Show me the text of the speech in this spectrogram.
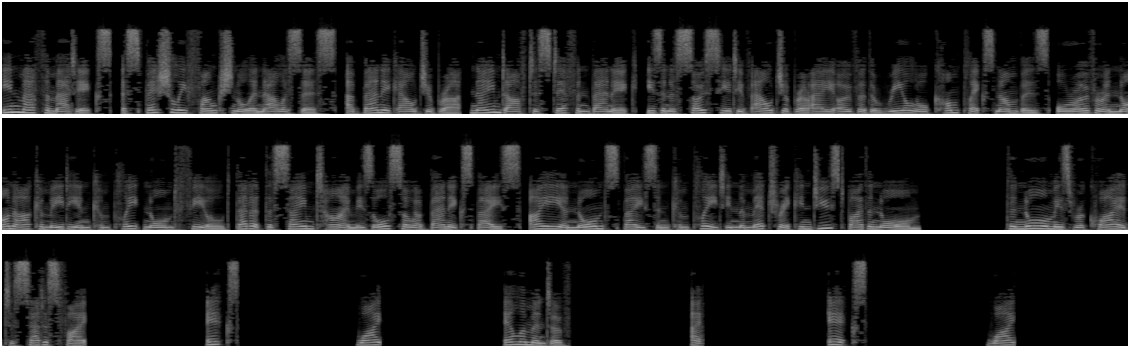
In mathematics, especially functional analysis, a Banach algebra, named after Stefan Banach, is an associative algebra A over the real or complex numbers or over a non-Archimedean complete normed field that at the same time is also a Banach space, i.e. a normed space and complete in the metric induced by the norm. The norm is required to satisfy x y element of x y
